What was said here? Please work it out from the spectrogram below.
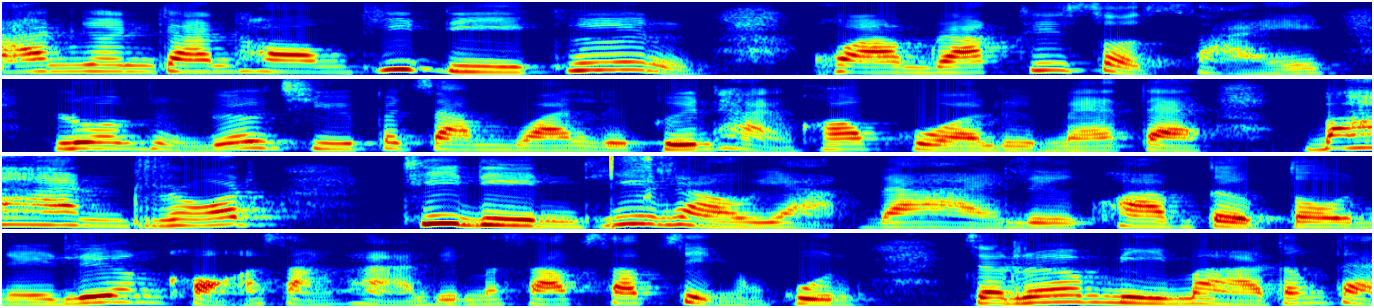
การเงินการทองที่ดีขึ้น ความรักที่สดใสรวมถึงเรื่องชีวิตประจำวัน หรือพื้นฐานครอบครัว หรือแม้แต่บ้านรถที่ดินที่เราอยากได้ หรือความเติติบโตในเรื่องของอสังหาริมทรัพย์ทรัพย์สินของคุณ จะเริ่มมีมาตั้งแต่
